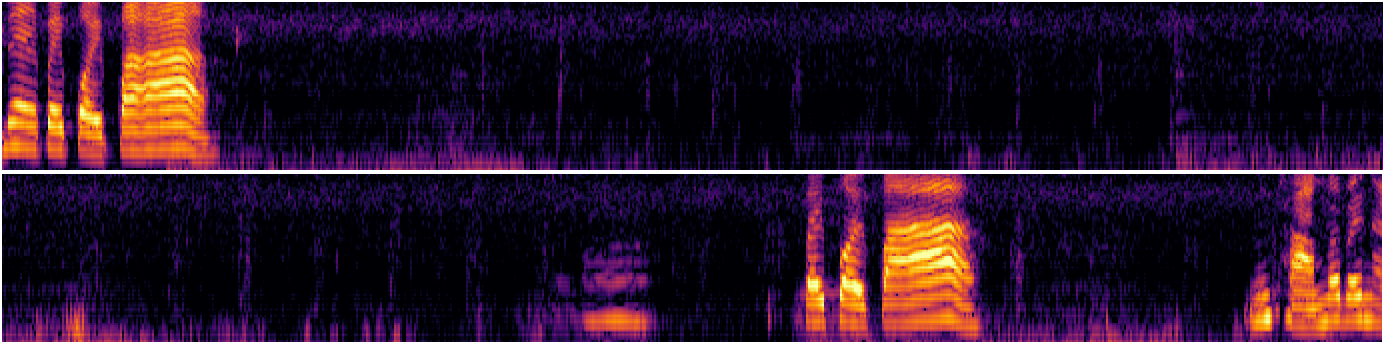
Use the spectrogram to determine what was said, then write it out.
แม่ไปปล่อยปลา ไปปล่อยปลา มันถามว่าไปไหน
